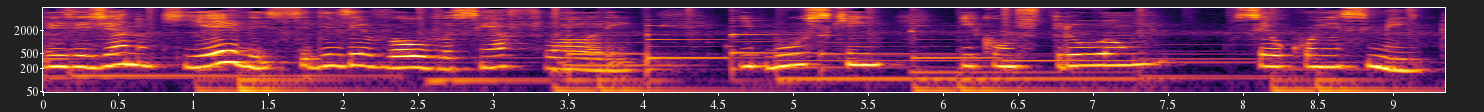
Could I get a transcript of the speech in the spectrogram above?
desejando que eles se desenvolvam, se aflorem e busquem e construam seu conhecimento.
